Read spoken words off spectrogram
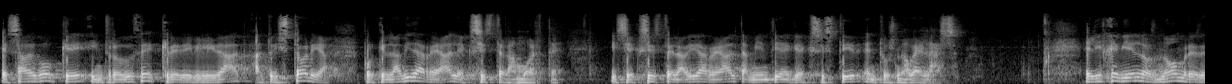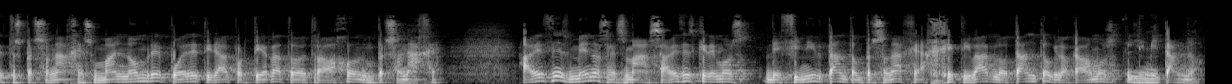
es algo que introduce credibilidad a tu historia, porque en la vida real existe la muerte. Y si existe la vida real, también tiene que existir en tus novelas. Elige bien los nombres de tus personajes. Un mal nombre puede tirar por tierra todo el trabajo de un personaje. A veces menos es más, a veces queremos definir tanto un personaje, adjetivarlo tanto que lo acabamos limitando.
